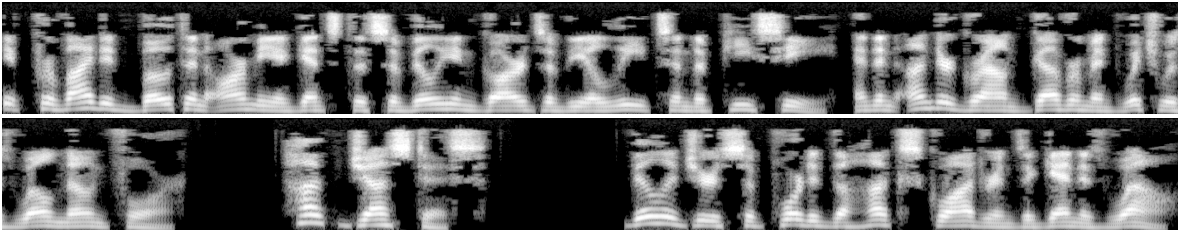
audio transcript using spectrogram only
It provided both an army against the civilian guards of the elites and the PC, and an underground government which was well known for Huk justice. Villagers supported the Huk squadrons again as well.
